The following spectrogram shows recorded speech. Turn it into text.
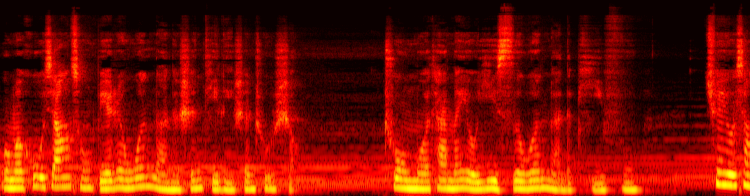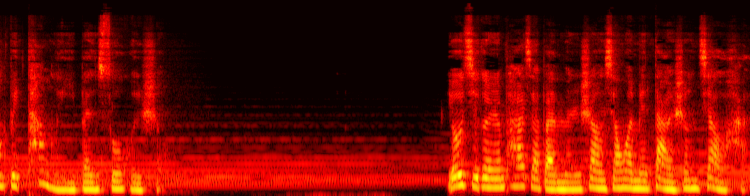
我们互相从别人温暖的身体里伸出手，触摸他没有一丝温暖的皮肤，却又像被烫了一般缩回手。有几个人趴在板门上向外面大声叫喊，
